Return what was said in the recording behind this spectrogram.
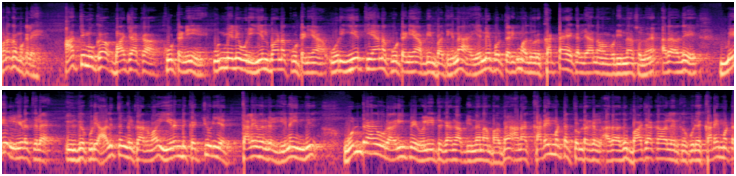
வணக்கம் மக்களே. அதிமுக பாஜக கூட்டணி உண்மையிலே ஒரு இயல்பான கூட்டணியா ஒரு இயற்கையான கூட்டணியா அப்படின்னு பார்த்தீங்கன்னா என்னை பொறுத்த வரைக்கும் அது ஒரு கட்டாய கல்யாணம் அப்படின்னு தான் சொல்லுவேன். அதாவது மேல் இடத்துல இருக்கக்கூடிய அழுத்தங்கள் காரணமாக இரண்டு கட்சியுடைய தலைவர்கள் இணைந்து ஒன்றாக ஒரு அறிவிப்பை வெளியிட்டிருக்காங்க அப்படின்னு தான் நான் பார்ப்பேன். ஆனால் கடைமட்ட தொண்டர்கள் அதாவது பாஜகவில் இருக்கக்கூடிய கடைமட்ட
